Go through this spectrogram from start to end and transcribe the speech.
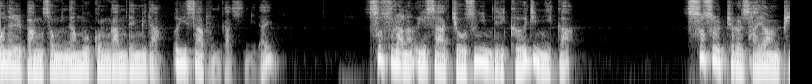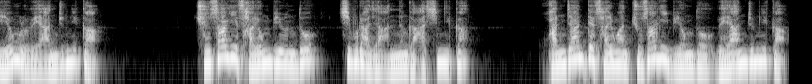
오늘 방송 너무 공감됩니다. 의사분 같습니다. 수술하는 의사 교수님들이 거짓입니까 수술표를 사용하면 비용을 왜 안 줍니까 주사기 사용 비용도 지불하지 않는 거 아십니까 환자한테 사용한 주사기 비용도 왜 안 줍니까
